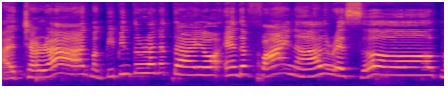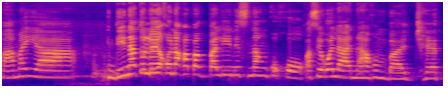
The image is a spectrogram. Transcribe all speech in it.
At charan, magpipintura na tayo. And the final result, mamaya. Hindi na tuloy ako nakapagpalinis ng kuko kasi wala na akong budget.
